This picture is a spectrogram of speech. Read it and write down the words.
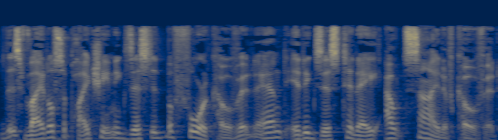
this vital supply chain existed before COVID, and it exists today outside of COVID,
